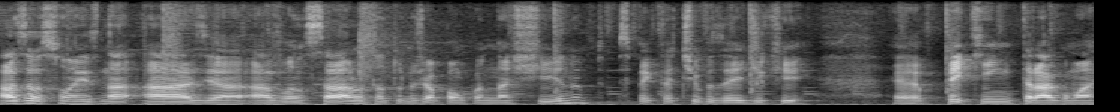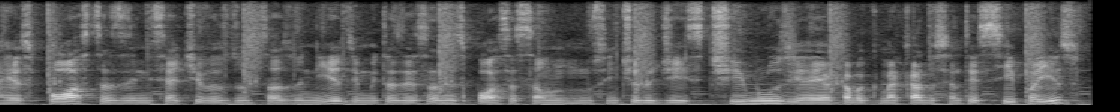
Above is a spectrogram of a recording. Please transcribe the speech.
as ações na Ásia avançaram, tanto no Japão quanto na China, expectativas aí de que é, Pequim traga uma resposta às iniciativas dos Estados Unidos e muitas vezes as respostas são no sentido de estímulos e aí acaba que o mercado se antecipa a isso.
